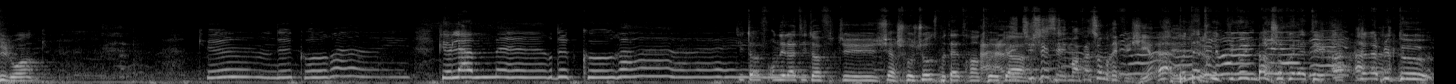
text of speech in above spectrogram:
plus loin. que de corail, que la mer de corail. Titoff, on est là, Titoff. Tu cherches autre chose, peut-être un Ah, truc mais à. tu sais, c'est ma façon de réfléchir. Ah, C'est- peut-être que tu veux une barre chocolatée. Ah, il n'y en a plus que deux.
